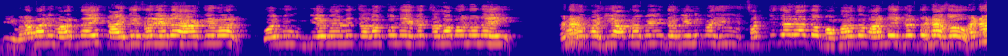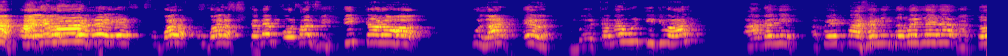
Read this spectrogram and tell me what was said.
બીવડાવાની વાત નહીં કાયદેસર એને આગેવાન. કોઈનું બે મહિને ચલાવતો નહીં કે ચલાવવાનો નહીં. અને પછી આપણા પેલી દબેલી પછી સટકી જાય તો ભમાવ તો વાર નહીં કરતો ના. આગેવાન! ઊભા ઊભા તમે બોલવા વિસ્તૃત કરો હો. ઉલા, એ, તમે હું કીધું હાલ? આગળની પેટ પાછળની દબાઈ જાય ને તો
